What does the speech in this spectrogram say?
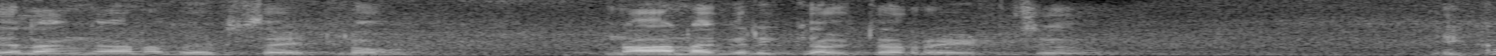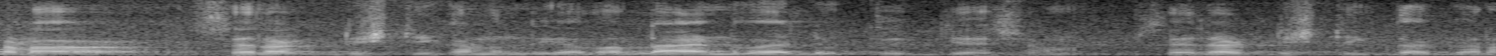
Telangana వెబ్సైట్లో నాన్ అగ్రికల్చర్ రేట్స్ ఇక్కడ సెలెక్ట్ డిస్టిక్ అని ఉంది కదా ల్యాండ్ వాల్యూ క్లిక్ చేసాం సెలెక్ట్ డిస్టిక్ దగ్గర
